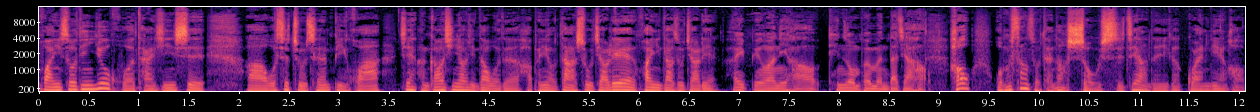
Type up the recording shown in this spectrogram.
欢迎收听《诱惑谈心事》啊，我是主持人炳华。今天很高兴邀请到我的好朋友大树教练，欢迎大树教练。嗨，炳华你好，听众朋友们大家好。好，我们上次有谈到守时这样的一个观念哈，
